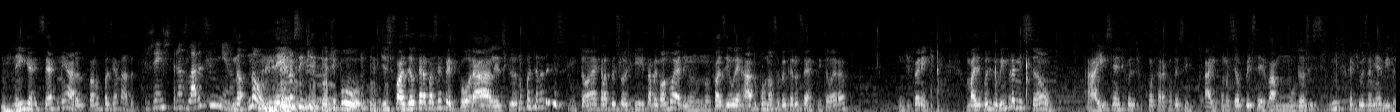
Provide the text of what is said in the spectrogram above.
Nem ia certo, nem era, eu só não fazia nada. Gente, translada esse menino. Não, não nem no sentido, tipo, de fazer o que era pra ser feito. Tipo, orar, ler, escrever, eu não fazia nada disso. Então é aquela pessoa que tava igual no Éden, não- não fazia o errado por não saber o que era o certo. Então era indiferente. Mas depois que eu vim pra missão, aí sim as coisas começaram a acontecer. Aí eu comecei a observar mudanças significativas na minha vida.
